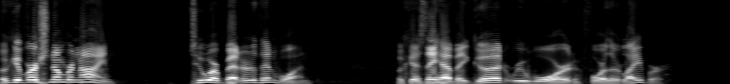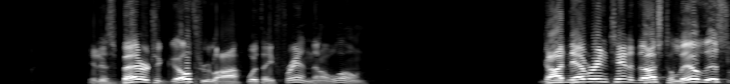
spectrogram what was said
Look at verse number 9. Two are better than one because they have a good reward for their labor. It is better to go through life with a friend than alone. God never intended us to live this,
